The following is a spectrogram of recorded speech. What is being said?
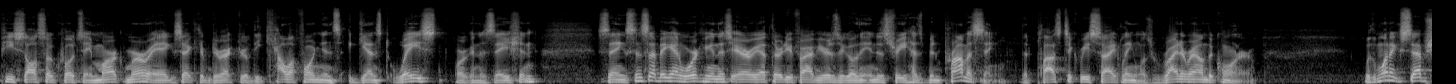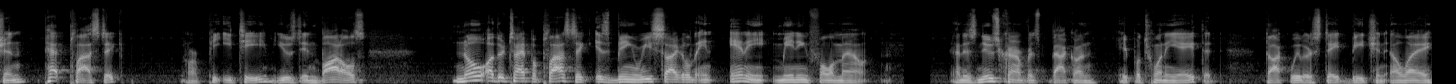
Piece also quotes a Mark Murray, executive director of the Californians Against Waste organization, saying, Since I began working in this area 35 years ago, the industry has been promising that plastic recycling was right around the corner. With one exception, PET plastic, or PET, used in bottles, no other type of plastic is being recycled in any meaningful amount. At his news conference back on April 28th at Dockweiler State Beach in LA,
